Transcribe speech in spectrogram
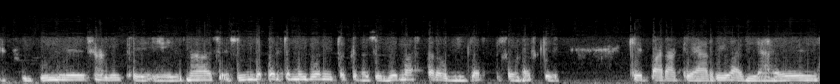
El fútbol es algo que es, más, es un deporte muy bonito que nos sirve más para unir las personas que, que para crear rivalidades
